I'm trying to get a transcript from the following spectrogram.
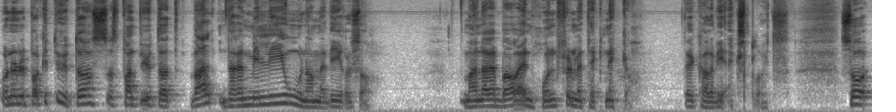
Og når det ble pakket ut, da, så fant vi ut at vel, det er millioner med viruser. Men det er bare en håndfull med teknikker. Det kaller vi exploits. Så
